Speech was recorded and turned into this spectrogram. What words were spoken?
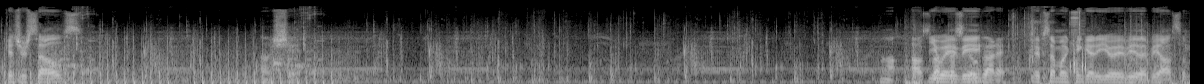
it. Get yourselves. Oh shit. Oh, stop, I still UAV. got it. If someone can get a UAV, that'd be awesome.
